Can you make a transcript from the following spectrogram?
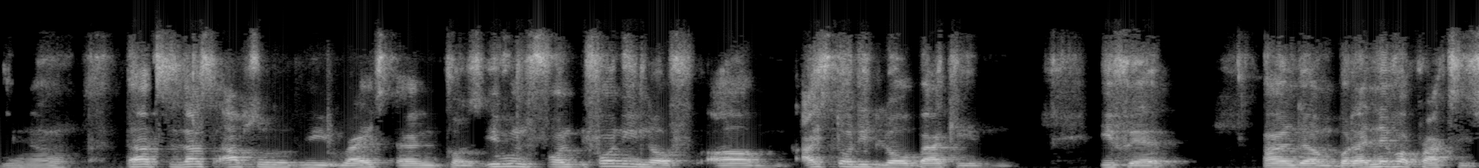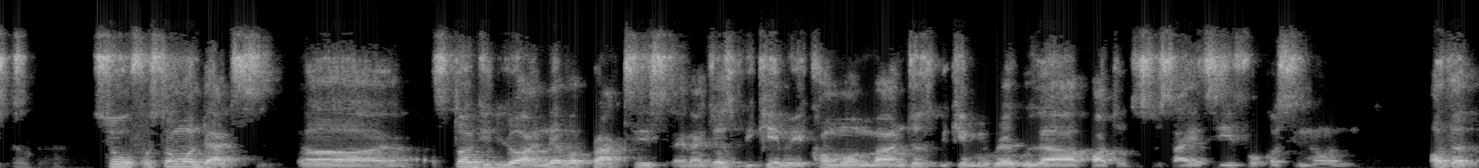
You know, that's that's absolutely right. And because even fun, funny enough, um, I studied law back in Ife, and um, but I never practiced. Okay. So for someone that uh, studied law and never practiced, and I just became a common man, just became a regular part of the society, focusing on other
